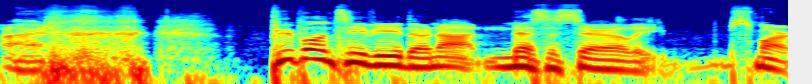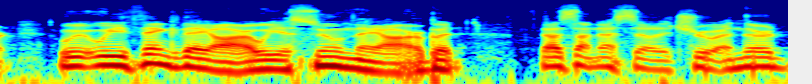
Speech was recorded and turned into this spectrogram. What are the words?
people on TV, they're not necessarily smart. We, we think they are, we assume they are, but that's not necessarily true. And they're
